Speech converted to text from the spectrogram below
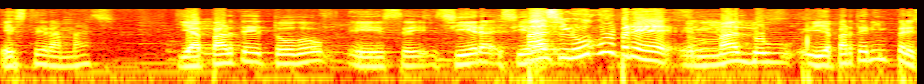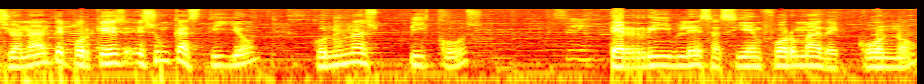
Este era más. Y aparte de todo, este, si era, si era Más lúgubre. eh, más lu- y aparte era impresionante porque es, es un castillo con unos picos terribles así en forma de cono.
